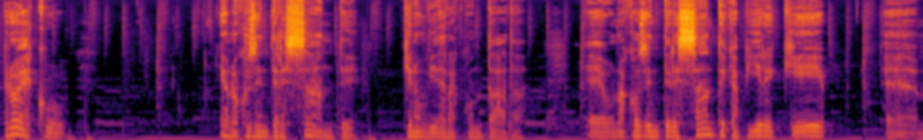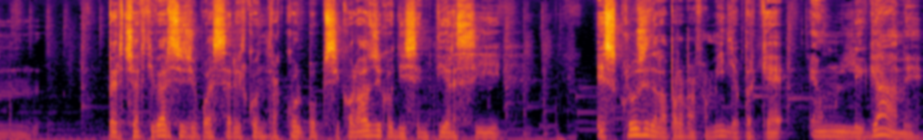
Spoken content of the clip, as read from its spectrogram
Però ecco, è una cosa interessante che non viene raccontata. È una cosa interessante capire che ehm, per certi versi ci può essere il contraccolpo psicologico di sentirsi esclusi dalla propria famiglia perché è un legame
